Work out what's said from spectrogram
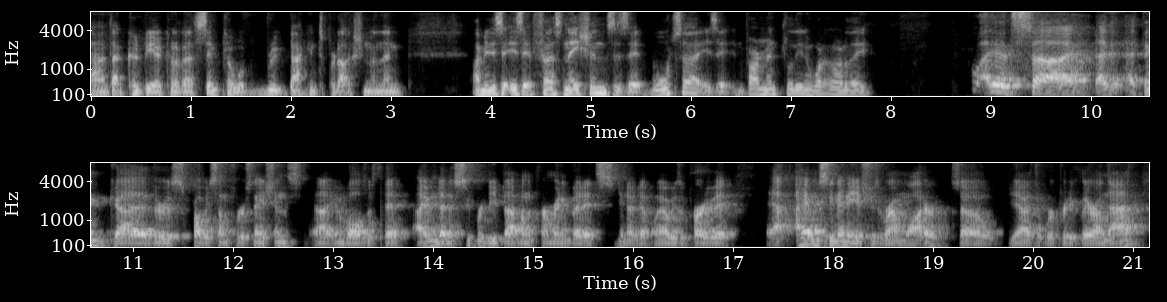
uh, that could be a kind of a simpler route back into production and then I mean, is it is it First Nations? Is it water? Is it environmental? You know, what, what are they? Well, it's uh, I, I, think uh, there's probably some First Nations uh, involved with it. I haven't done a super deep dive on the permitting, but it's you know definitely always a part of it. I haven't seen any issues around water, so you know I think we're pretty clear on that.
